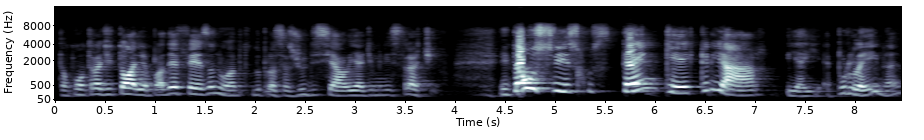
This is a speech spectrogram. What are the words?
Então, contraditório e ampla defesa no âmbito do processo judicial e administrativo. Então, os fiscos têm que criar, e aí é por lei, né?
